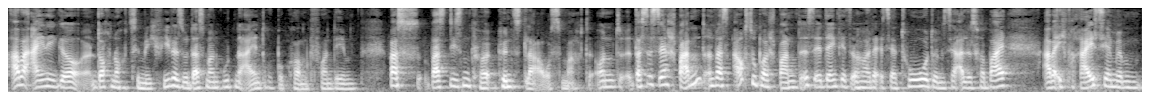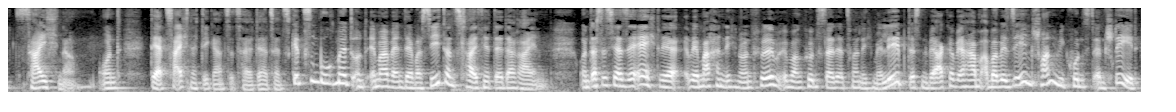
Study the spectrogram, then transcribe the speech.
aber einige doch noch ziemlich viele, so dass man guten Eindruck bekommt von dem, was, was diesen Künstler ausmacht. Und das ist sehr spannend. Und was auch super spannend ist, er denkt jetzt, oh, der ist ja tot und ist ja alles vorbei. Aber ich reise ja mit dem Zeichner und der zeichnet die ganze Zeit. Der hat sein Skizzenbuch mit und immer wenn der was sieht, dann zeichnet der da rein. Und das ist ja sehr echt. Wir, wir machen nicht nur einen Film über einen Künstler, der zwar nicht mehr lebt, dessen Werke wir haben, aber wir sehen schon, wie Kunst entsteht.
